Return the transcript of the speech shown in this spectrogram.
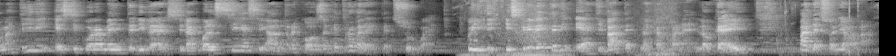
formativi e sicuramente diversi da qualsiasi altra cosa che troverete sul web. Quindi iscrivetevi e attivate la campanella, ok? Ma adesso andiamo avanti.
